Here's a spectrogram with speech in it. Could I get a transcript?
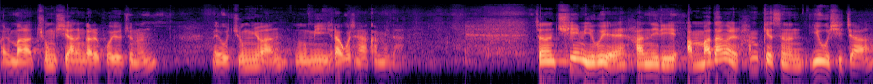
얼마나 중시하는가를 보여주는 매우 중요한 의미라고 생각합니다. 저는 취임 이후에 한일이 앞마당을 함께 쓰는 이웃이자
